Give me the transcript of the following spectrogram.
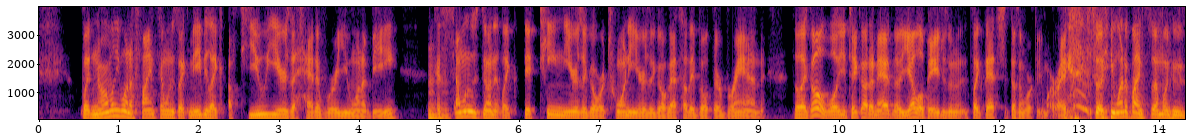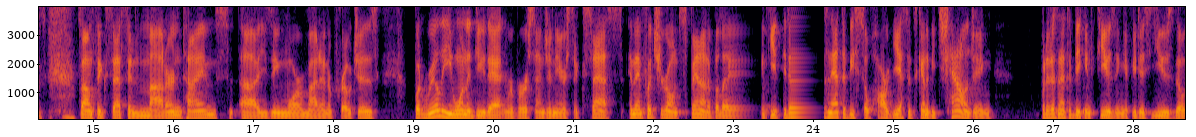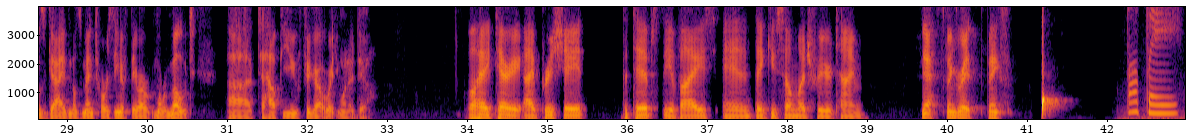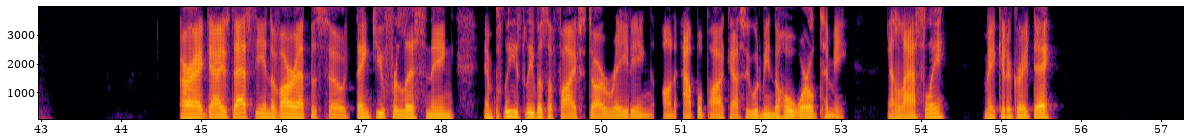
But normally you want to find someone who's like maybe like a few years ahead of where you want to be. Because Mhm. someone who's done it like 15 years ago or 20 years ago, that's how they built their brand they're like, oh, well, you take out an ad in the yellow pages, and it's like that shit doesn't work anymore, right? so you want to find someone who's found success in modern times uh, using more modern approaches. But really, you want to do that and reverse engineer success, and then put your own spin on it. But like, it doesn't have to be so hard. Yes, it's going to be challenging, but it doesn't have to be confusing if you just use those guides and those mentors, even if they are more remote, uh, to help you figure out what you want to do. Well, hey Terry, I appreciate the tips, the advice, and thank you so much for your time. Yeah, it's been great. Thanks. Bye. All right, guys, that's the end of our episode. Thank you for listening. And please leave us a five star rating on Apple Podcasts. It would mean the whole world to me. And lastly, make it a great day.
